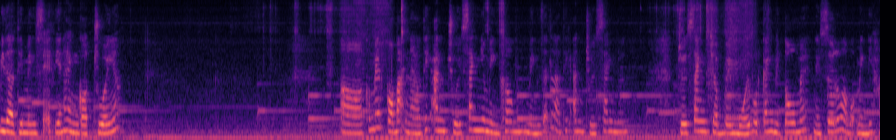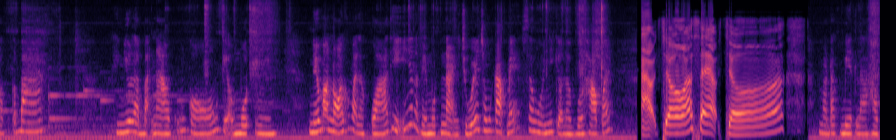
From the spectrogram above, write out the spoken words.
Bây giờ thì mình sẽ tiến hành gọt chuối nhé à, Không biết có bạn nào thích ăn chuối xanh như mình không? Mình rất là thích ăn chuối xanh luôn. Chuối xanh chấm với muối bột canh mì tôm ấy. Ngày xưa lúc mà bọn mình đi học cấp 3 Hình như là bạn nào cũng có kiểu một Nếu mà nói không phải là quá thì ít nhất là phải một nải chuối ở trong cặp ấy Xong rồi như kiểu là vừa học ấy. Xạo chó, xạo chó. Mà đặc biệt là học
